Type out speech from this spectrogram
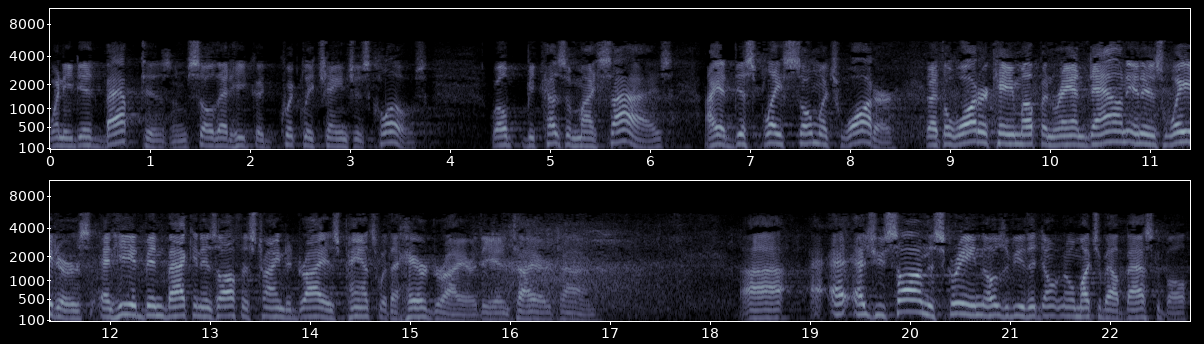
when he did baptism so that he could quickly change his clothes. Well, because of my size, I had displaced so much water that the water came up and ran down in his waders, and he had been back in his office trying to dry his pants with a hair dryer the entire time. Uh, as you saw on the screen, those of you that don't know much about basketball,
